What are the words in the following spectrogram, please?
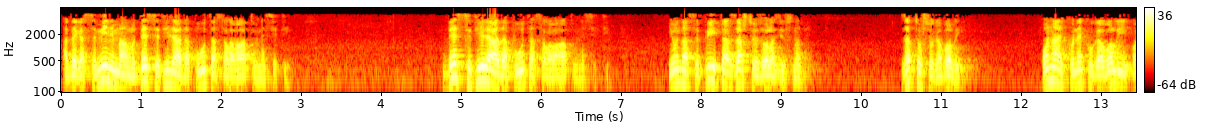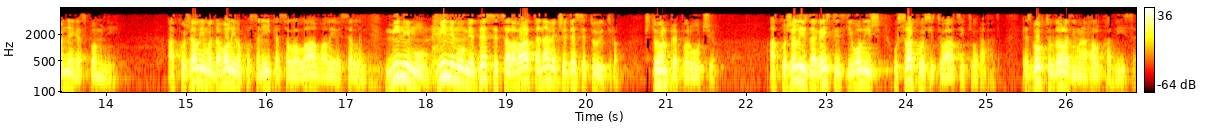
a da ga se minimalno 10.000 puta salavatom ne sjeti. 10.000 puta salavatom ne sjeti. I onda se pita zašto je dolazi u snove. Zato što ga voli. Onaj ko nekoga voli, on njega spominje. Ako želimo da volimo poslanika, sallallahu alaihi sellem, minimum, minimum je deset salavata, najveće deset ujutro, što je on preporučio. Ako želiš da ga istinski voliš, u svakoj situaciji to radi. E zbog tog dolazimo na halku hadisa.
